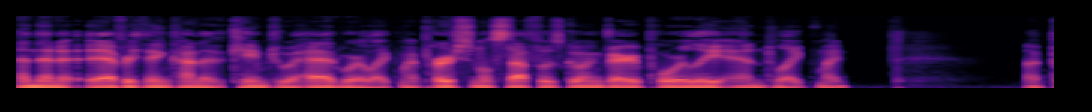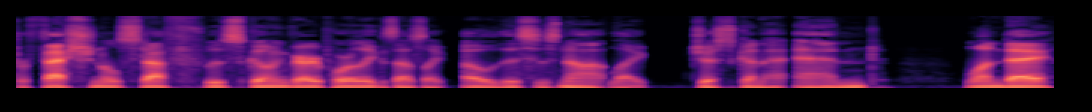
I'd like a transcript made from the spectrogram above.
and then everything kind of came to a head where like my personal stuff was going very poorly and like my my professional stuff was going very poorly because I was like, oh, this is not like just gonna end one day.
